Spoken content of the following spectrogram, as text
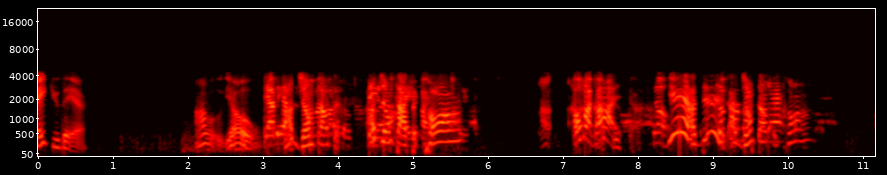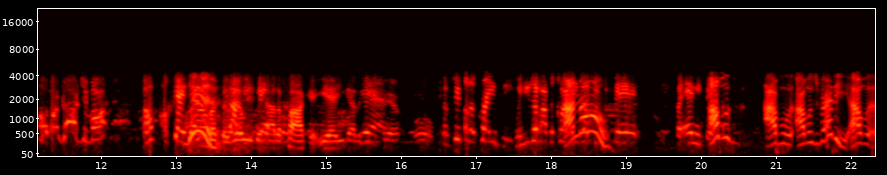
take you there. I w- yo, I, jumped out the I jumped out the car. I, Oh my I- I God. No. Yeah, I did. I jumped out the car. Oh my God, JaVonne. Oh, okay. Yeah. must you have gotta really be been out of pocket. Yeah, you got to Yeah. be careful. Because people are crazy. When you jump out the car, I know. be for anything. I was I was I was ready. I was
